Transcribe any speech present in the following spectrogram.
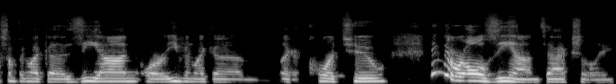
something like a Xeon or even like a like a Core Two. I think they were all Xeons actually.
